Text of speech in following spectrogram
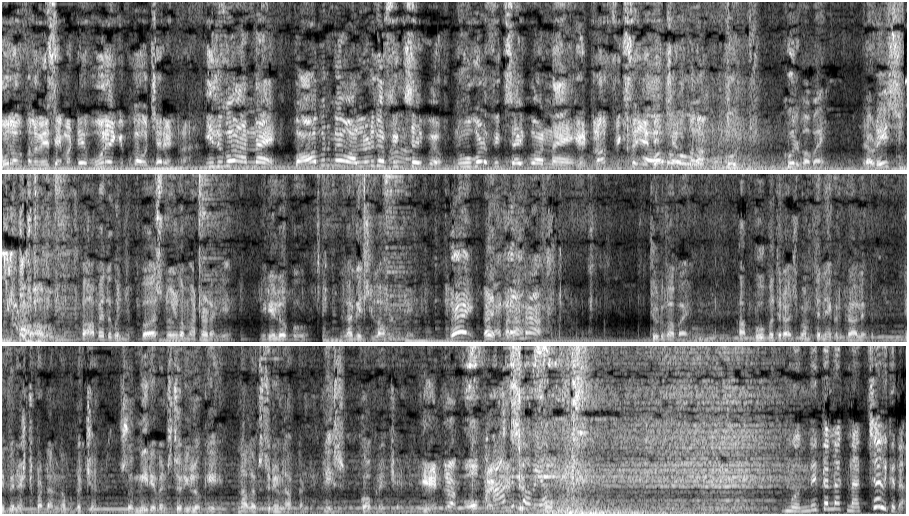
ఊరవతల వేసేయమంటే ఊరేగింపుగా వచ్చారేంట్రా? ఇదిగో అన్నాయ్ బాబుని మేము అల్లుడిగా ఫిక్స్ అయిపోయాం. నువ్వు కూడా ఫిక్స్ అయిపో అన్నాయ్ ఏంట్రా ఫిక్స్ అయ్యేది? చేస్తావా? కూల్ కూల్ బాబాయ్. బాబాయ్తో కొంచెం పర్సనల్గా మాట్లాడాలి. మీరు ఈ లోపు లగేజ్ లోపల పెట్టండి రేయ్, అన్నా. చూడు బాబాయ్ ఆ భూపతి రాజు పంపితే ఇక్కడికి రాలేదు. దివ్యను ఇష్టపడ్డాను కాబట్టి వచ్చాను. సో మీరు ఈవెంట్ స్టోరీలోకి నా లవ్ స్టోరీని లాక్కండి. ప్లీజ్ కోఆపరేట్ చేయండి. ఏంట్రా కోఆపరేట్ ఆగు, చేసేది? మావయ్య. ముందే నాకు నచ్చాలి కదా.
